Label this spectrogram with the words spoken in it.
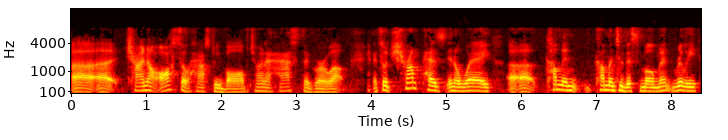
uh, uh, China also has to evolve. China has to grow up. And so Trump has, in a way, uh, uh, come in, come into this moment. Really,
